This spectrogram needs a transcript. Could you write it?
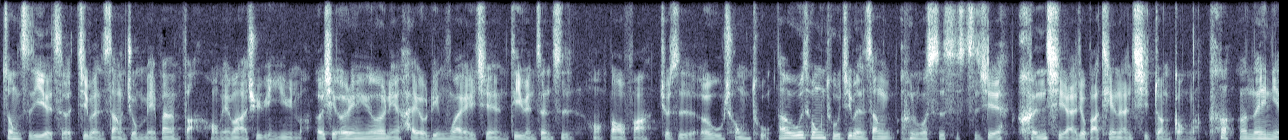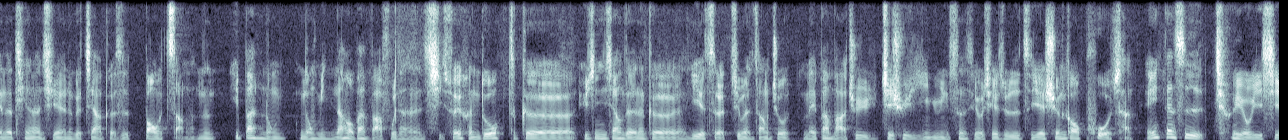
种植业者基本上就没办法，哦，没办法去营运嘛。而且二零二二年还有另外一件地缘政治哦爆发，就是俄乌冲突。那俄乌冲突基本上俄罗斯是直接狠起来就把天然气断供了，那那一年的天然气的那个价格是暴涨，那一般农农民哪有办法负担得起？所以很多这个郁金香的那个业者基本上。就没办法去继续营运，甚至有些就是直接宣告破产。诶，但是就有一些，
